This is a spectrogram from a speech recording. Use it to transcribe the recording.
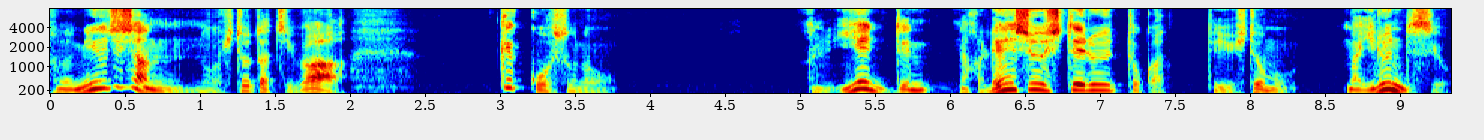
そのミュージシャンの人たちは結構そのあの家でなんか練習してるとかっていう人も、まあ、いるんですよ。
